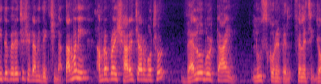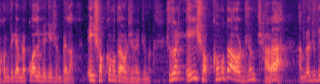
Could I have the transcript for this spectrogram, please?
নিতে পেরেছে সেটা আমি দেখছি না। তার মানে আমরা প্রায় সাড়ে চার বছর ভ্যালুয়েবল টাইম লুজ করে ফেলেছি, যখন থেকে আমরা কোয়ালিফিকেশন পেলাম এই সক্ষমতা অর্জনের জন্য। সুতরাং এই সক্ষমতা অর্জন ছাড়া আমরা যদি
